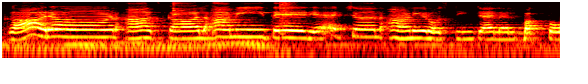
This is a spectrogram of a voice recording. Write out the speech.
कारण आजकाल आम्ही ते रिॲक्शन आणि रोस्टिंग चॅनल बघतो.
